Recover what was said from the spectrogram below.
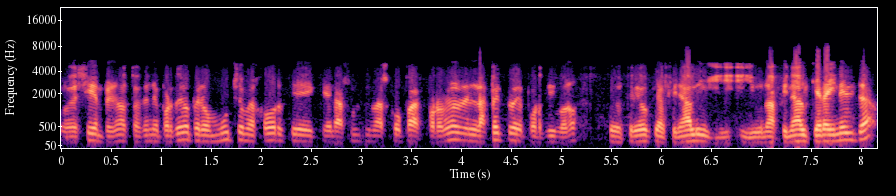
lo de siempre, ¿no? Actuación de portero, pero mucho mejor que, que, las últimas copas, por lo menos en el aspecto deportivo, ¿no? Pero creo que al final, y, y una final que era inédita,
